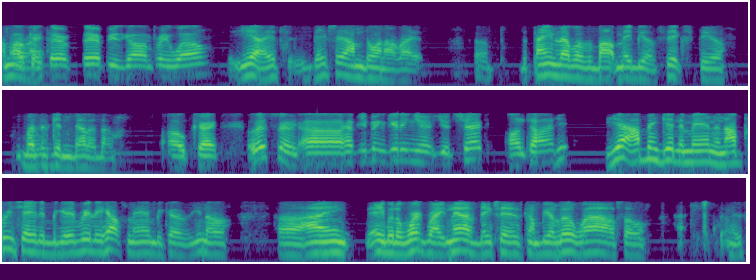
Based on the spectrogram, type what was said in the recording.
I'm all okay, right. ther- therapy's going pretty well. Yeah, it's they say I'm doing all right. Uh, the pain level is about maybe a six still, but it's getting better though. Okay. Listen, uh, have you been getting your your check on time? Yeah, I've been getting it, man, and I appreciate it because it really helps, man. Because you know, uh, I ain't able to work right now. They said it's gonna be a little while, so it's,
